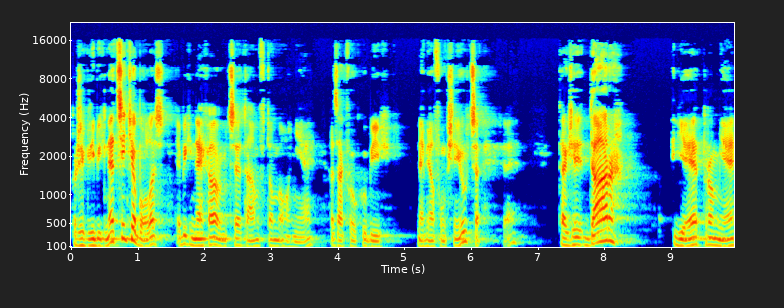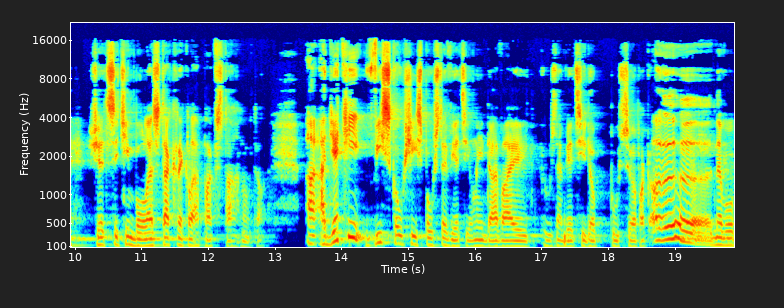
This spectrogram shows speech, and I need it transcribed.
Protože kdybych necítil bolest, já bych nechal ruce tam v tom ohně a za chvilku bych neměl funkční ruce. Že? Takže dar je pro mě, že cítím bolest tak rychle a pak vstáhnu to. A, a děti vyzkouší spoustu věcí. Oni dávají různé věci do pusu a pak nebo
